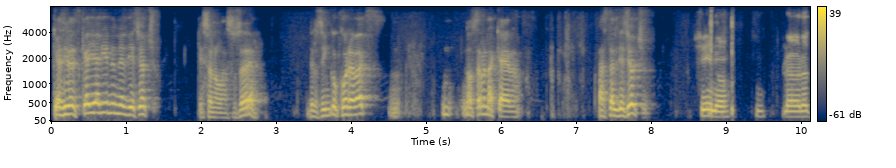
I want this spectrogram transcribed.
que si les cae alguien en el 18, eso no va a suceder. De los cinco corebacks, no se van a caer hasta el 18. Sí, no. La verdad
